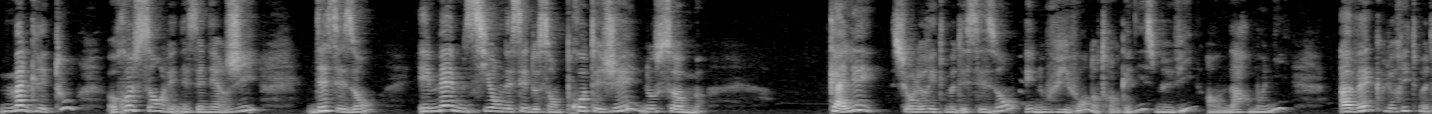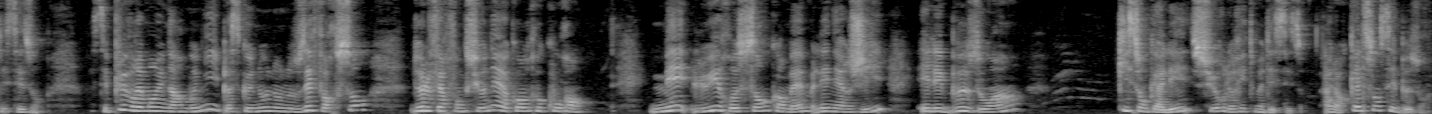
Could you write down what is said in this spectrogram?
malgré tout, ressent les énergies des saisons, et même si on essaie de s'en protéger, nous sommes calés sur le rythme des saisons et nous vivons, notre organisme vit en harmonie avec le rythme des saisons. C'est plus vraiment une harmonie parce que nous, nous nous efforçons de le faire fonctionner à contre-courant mais lui ressent quand même l'énergie et les besoins qui sont calés sur le rythme des saisons. Alors, quels sont ces besoins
